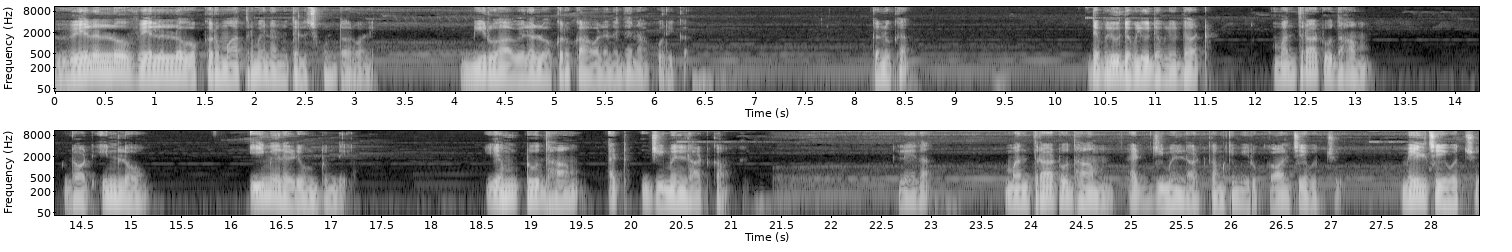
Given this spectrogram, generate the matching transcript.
వేలల్లో వేలల్లో ఒక్కరు మాత్రమే నన్ను తెలుసుకుంటారు అని. మీరు ఆ వేళల్లో ఒకరు కావాలనేదే నా కోరిక. కనుక WWW dot Mantra to Dham dot ఇన్లో ఈమెయిల్ ఐడి ఉంటుంది. M to Dham at Gmail dot com లేదా Mantra to Dham at Gmail dot కామ్కి మీరు కాల్ చేయవచ్చు మెయిల్ చేయవచ్చు.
